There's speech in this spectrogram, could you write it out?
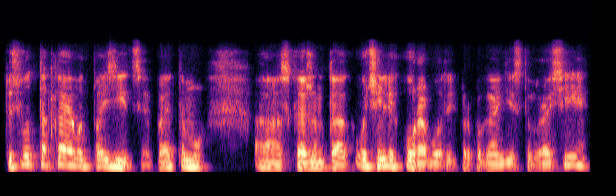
то есть вот такая вот позиция. Поэтому, а, скажем так, очень легко работать пропагандистом в России.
